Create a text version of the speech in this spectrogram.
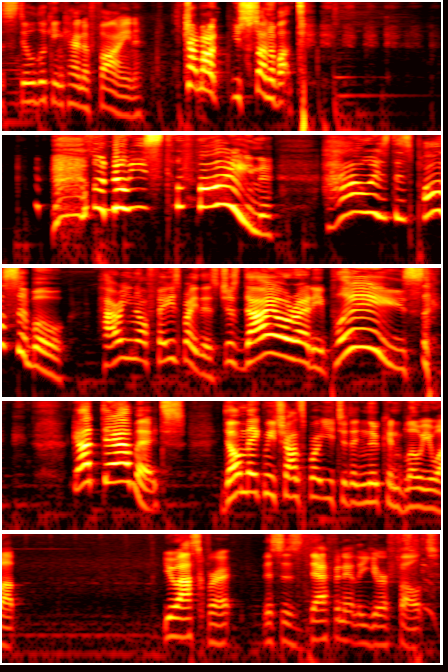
still looking kind of fine? Come on, you son of a... oh no, he's still fine! How is this possible? How are you not phased by this? Just die already, please! God damn it! Don't make me transport you to the nuke and blow you up. You ask for it. This is definitely your fault.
